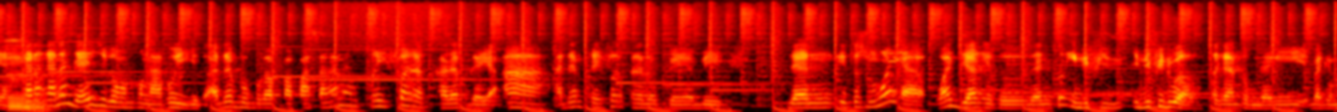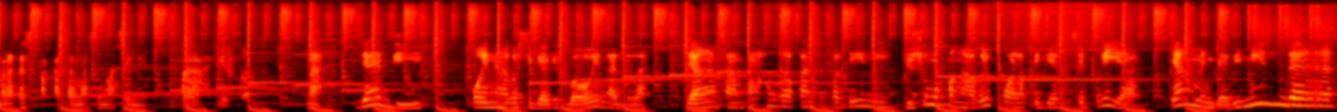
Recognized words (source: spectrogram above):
Ya, hmm. kadang-kadang gaya juga mempengaruhi gitu. Ada beberapa pasangan yang prefer terhadap gaya A, ada yang prefer terhadap gaya B dan itu semua ya wajar gitu dan itu individu, individual tergantung dari bagaimana kesepakatan masing-masing para gitu. Nah, jadi poin harus digarisbawahin adalah jangan sampai anggapan seperti ini justru mempengaruhi pola pikir si pria yang menjadi minder.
